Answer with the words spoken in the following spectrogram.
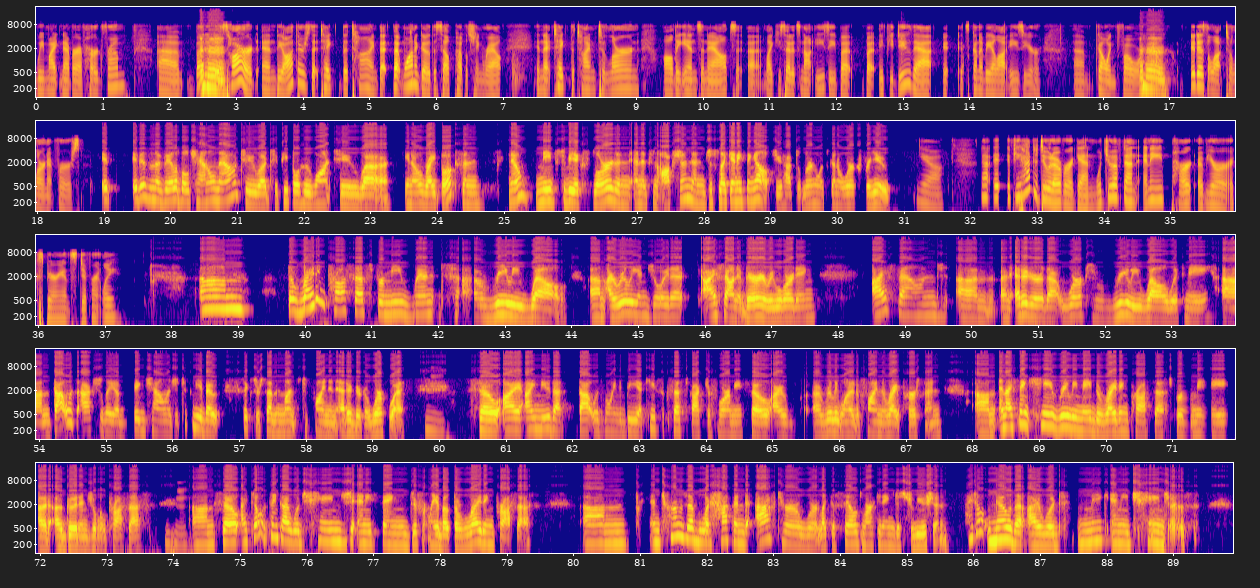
we might never have heard from. Um, but mm-hmm. it is hard, and the authors that take the time that, that want to go the self-publishing route, and that take the time to learn all the ins and outs, uh, like you said, it's not easy, but but if you do that, it, it's going to be a lot easier um, going forward. Mm-hmm. Now, it is a lot to learn at first. It it is an available channel now to uh, to people who want to uh, you know, write books and, you know, needs to be explored and, and it's an option. And just like anything else, you have to learn what's going to work for you. Yeah. Now, if you had to do it over again, would you have done any part of your experience differently? Um, the writing process for me went uh, really well. Um, I really enjoyed it. I found it very rewarding. I found um, an editor that works really well with me. Um, that was actually a big challenge. It took me about six or seven months to find an editor to work with. Mm. So I, I knew that that was going to be a key success factor for me. So I, I really wanted to find the right person. Um, and I think he really made the writing process for me a, a good, enjoyable process. Mm-hmm. Um, so I don't think I would change anything differently about the writing process. Um, in terms of what happened afterward, like the sales, marketing, distribution, I don't know that I would make any changes.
